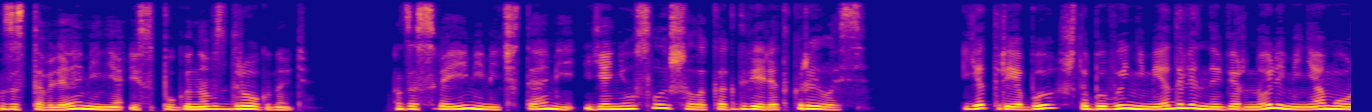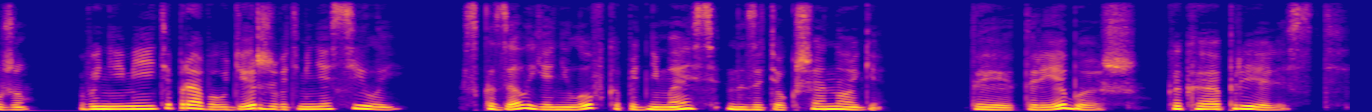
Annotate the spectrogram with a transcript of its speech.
заставляя меня испуганно вздрогнуть. За своими мечтами я не услышала, как дверь открылась. «Я требую, чтобы вы немедленно вернули меня мужу. Вы не имеете права удерживать меня силой», — сказала я неловко, поднимаясь на затекшие ноги. «Ты требуешь? Какая прелесть!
